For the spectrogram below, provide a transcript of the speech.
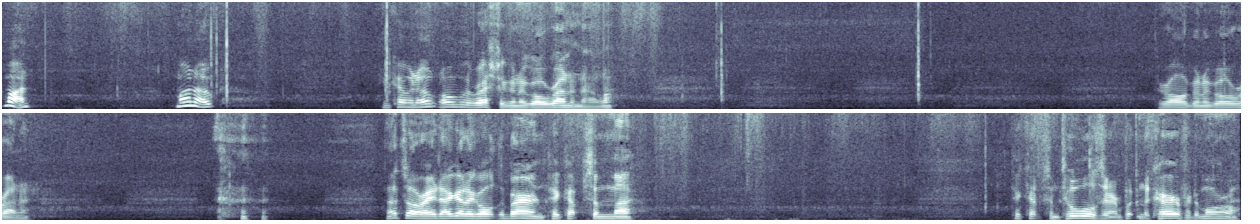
Come on. Come on out. You coming out? Oh, the rest are going to go running now, huh? They're all going to go running. That's all right. I got to go at the barn and pick up some uh, pick up some tools there and put in the car for tomorrow.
